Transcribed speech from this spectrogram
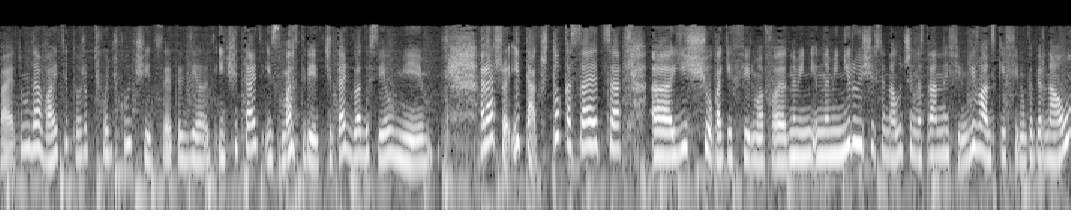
Поэтому давайте тоже потихонечку учиться это делать. И читать, и смотреть. Читать, благо, все умеем. Хорошо. Итак, что касается э, еще каких фильмов, э, номини- номинирующихся на лучший иностранный фильм. Ливанский фильм «Капернаум».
